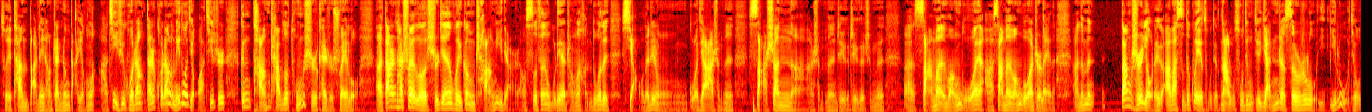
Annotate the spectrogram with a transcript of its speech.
所以他们把那场战争打赢了啊，继续扩张。但是扩张了没多久啊，其实跟唐差不多同时开始衰落啊。当然，它衰落的时间会更长一点，然后四分五裂成了很多的小的这种国家，什么萨珊呐，什么这个这个什么呃萨曼王国啊萨曼王国之类的啊，那么。当时有这个阿巴斯的贵族，就纳鲁苏丁，就沿着丝绸之路一一路就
